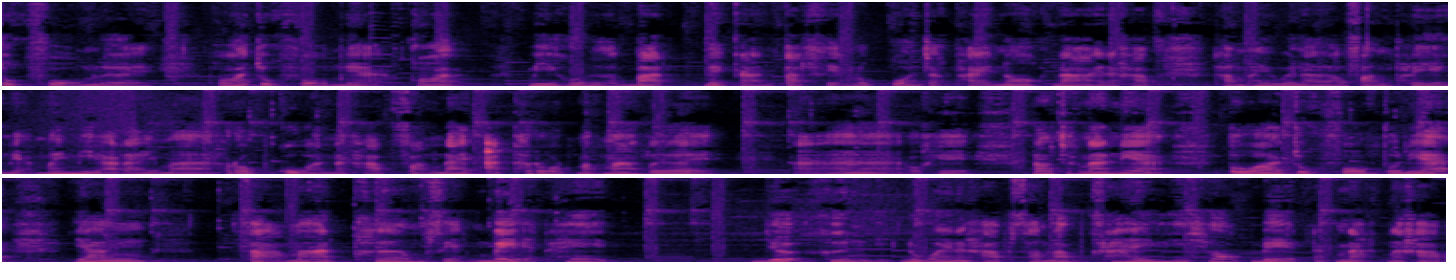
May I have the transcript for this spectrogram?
จุกโฟมเลย เพราะว่าจุกโฟมเนี่ยก็ มีคุณสมบัติในการตัดเสียงรบกวนจากภายนอกได้นะครับทำให้เวลาเราฟังเพลงเนี่ยไม่มีอะไรมารบกวนนะครับ ฟังได้อัธรสมากๆเลยอ่าโอเค นอกจากนั้นเนี่ยตัวจุกโฟมตัวเนี้ยยังสามารถเพิ่มเสียงเบสให้เยอะขึ้นอีกด้วยนะครับสำหรับใครที่ชอบเบสหนักๆนะครับ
